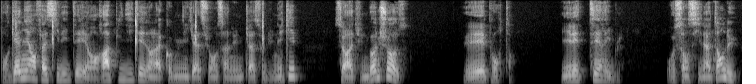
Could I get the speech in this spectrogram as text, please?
pour gagner en facilité et en rapidité dans la communication au sein d'une classe ou d'une équipe serait une bonne chose. Et pourtant, il est terrible, au sens inattendu,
